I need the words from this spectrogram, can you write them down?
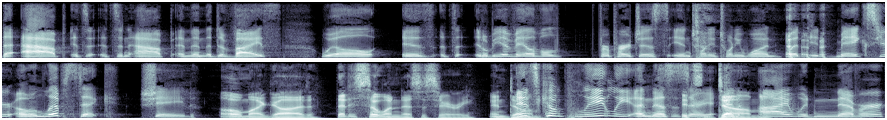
the app. It's it's an app, and then the device will is it's, it'll be available for purchase in 2021. but it makes your own lipstick shade. Oh my god, that is so unnecessary and dumb. It's completely unnecessary. It's dumb. And I would never.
